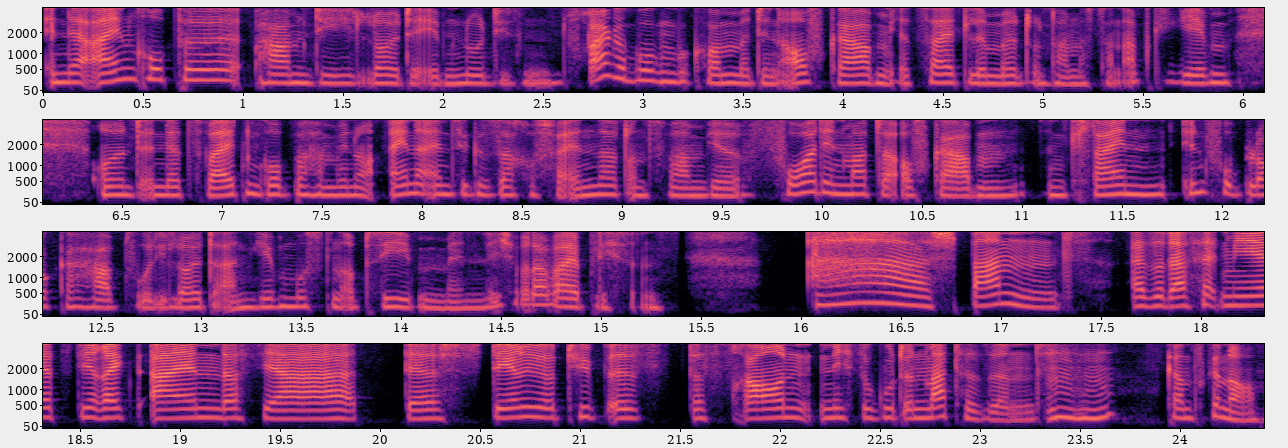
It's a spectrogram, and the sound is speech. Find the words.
In der einen Gruppe haben die Leute eben nur diesen Fragebogen bekommen mit den Aufgaben, ihr Zeitlimit und haben es dann abgegeben. Und in der zweiten Gruppe haben wir nur eine einzige Sache verändert, und zwar haben wir vor den Matheaufgaben einen kleinen Info Infoblock gehabt, wo die Leute angeben mussten, ob sie männlich oder weiblich sind. Ah, spannend. Also da fällt mir jetzt direkt ein, dass ja der Stereotyp ist, dass Frauen nicht so gut in Mathe sind. Mhm. Ganz genau.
